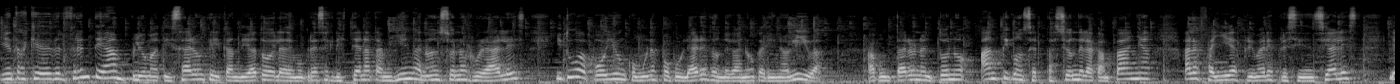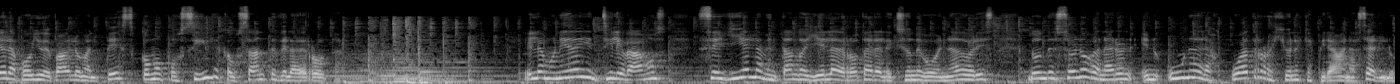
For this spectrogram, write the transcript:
mientras que desde el Frente Amplio matizaron que el candidato de la democracia cristiana también ganó en zonas rurales y tuvo apoyo en comunas populares donde ganó Karina Oliva apuntaron al tono anticoncertación de la campaña, a las fallidas primarias presidenciales y al apoyo de Pablo Maltés como posibles causantes de la derrota. En La Moneda y en Chile Vamos seguían lamentando ayer la derrota de la elección de gobernadores, donde solo ganaron en una de las cuatro regiones que aspiraban a hacerlo.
